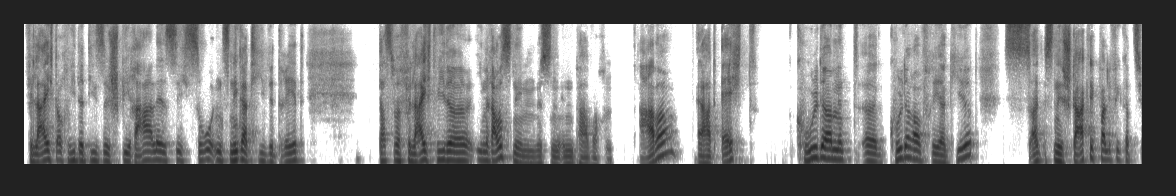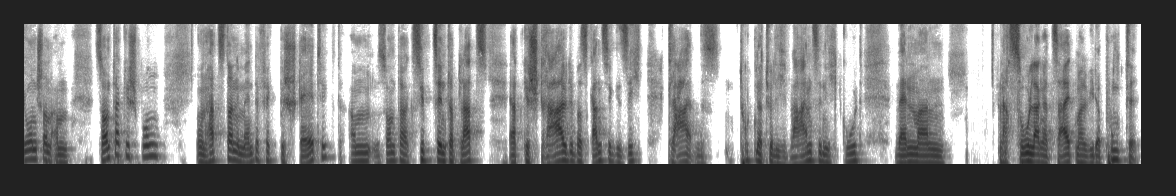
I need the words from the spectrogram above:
vielleicht auch wieder diese Spirale sich so ins Negative dreht, dass wir vielleicht wieder ihn rausnehmen müssen in ein paar Wochen. Aber er hat echt cool damit, äh, cool darauf reagiert. Es ist eine starke Qualifikation schon am Sonntag gesprungen und hat es dann im Endeffekt bestätigt am Sonntag, 17. Platz. Er hat gestrahlt übers ganze Gesicht. Klar, das tut natürlich wahnsinnig gut, wenn man nach so langer Zeit mal wieder Punkte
